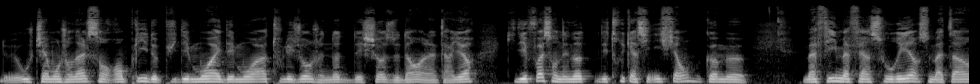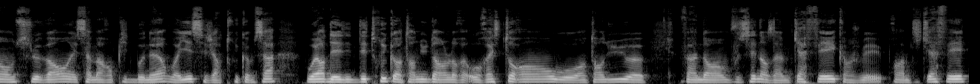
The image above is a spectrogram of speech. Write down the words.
de, où je tiens mon journal sont remplies depuis des mois et des mois. Tous les jours, je note des choses dedans à l'intérieur, qui des fois sont des notes, des trucs insignifiants, comme euh, ma fille m'a fait un sourire ce matin en se levant et ça m'a rempli de bonheur. Vous voyez, c'est genre de trucs comme ça. Ou alors des, des trucs entendus dans le, au restaurant ou entendus, euh, enfin dans, vous savez, dans un café quand je vais prendre un petit café.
